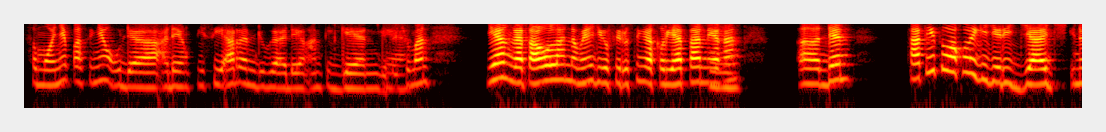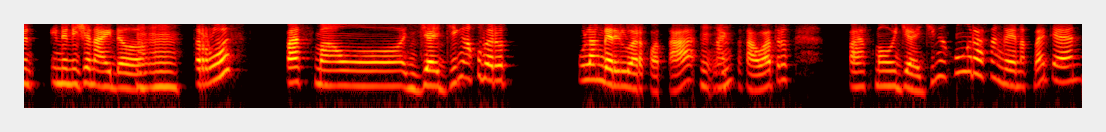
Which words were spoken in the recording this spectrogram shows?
semuanya pastinya udah ada yang PCR dan juga ada yang antigen gitu Iya. cuman ya nggak tahu lah namanya juga virusnya nggak kelihatan ya Mhm. kan Eh, dan saat itu aku lagi jadi judge Indo- Indonesian Idol Mm-mm. Terus pas mau judging aku baru pulang dari luar kota Mm-mm. naik pesawat terus pas mau judging aku ngerasa nggak enak badan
